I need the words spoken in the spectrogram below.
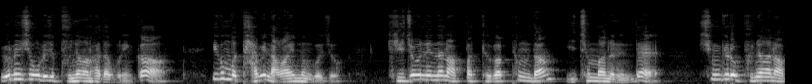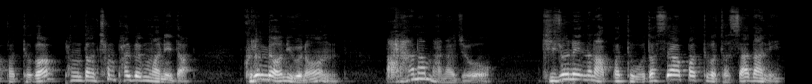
이런 식으로 이제 분양을 하다 보니까 이건 뭐 답이 나와 있는 거죠. 기존에 있는 아파트가 평당 2천만 원인데 신규로 분양한 아파트가 평당 1,800만 원이다. 그러면 이거는 말 하나 많아죠. 기존에 있는 아파트보다 새 아파트가 더 싸다니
